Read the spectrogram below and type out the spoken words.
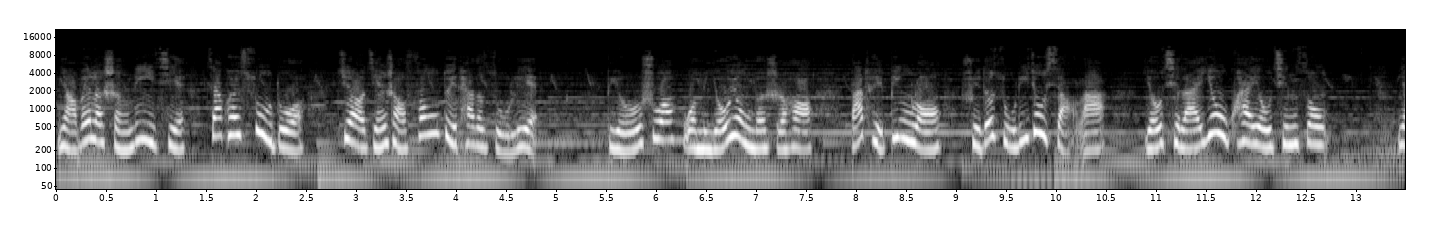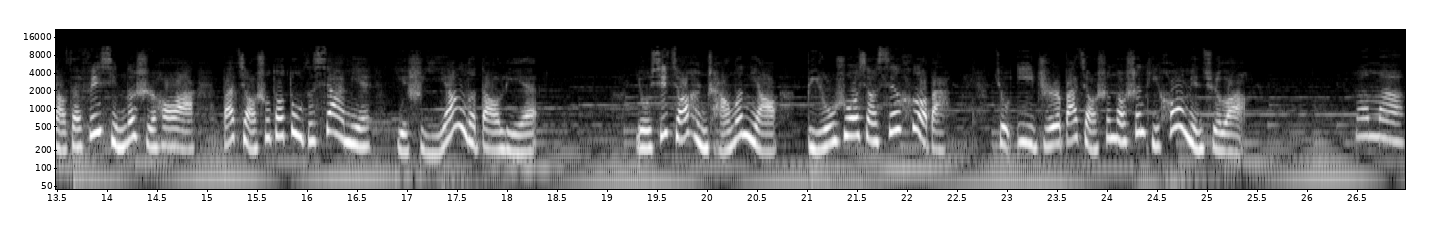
鸟为了省力气、加快速度，就要减少风对它的阻力。比如说，我们游泳的时候，把腿并拢，水的阻力就小了。游起来又快又轻松，鸟在飞行的时候啊，把脚收到肚子下面也是一样的道理。有些脚很长的鸟，比如说像仙鹤吧，就一直把脚伸到身体后面去了。妈妈，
